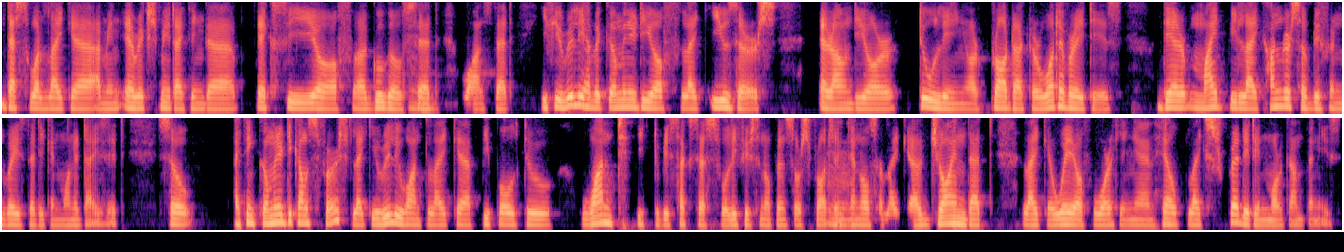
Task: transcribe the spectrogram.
that's what like uh, i mean eric schmidt i think the ex ceo of uh, google mm-hmm. said once that if you really have a community of like users around your tooling or product or whatever it is there might be like hundreds of different ways that you can monetize it so i think community comes first. Like you really want like uh, people to want it to be successful if it's an open source project mm. and also like uh, join that like a way of working and help like spread it in more companies.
